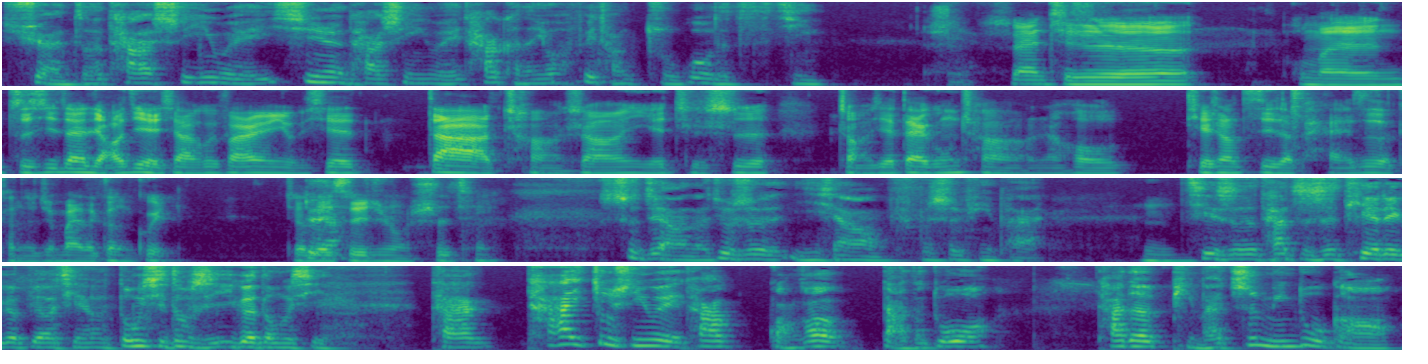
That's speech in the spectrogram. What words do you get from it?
选择它，是因为信任它，是因为它可能有非常足够的资金。是虽然其实我们仔细再了解一下，会发现有些大厂商也只是找一些代工厂，然后贴上自己的牌子，可能就卖得更贵，就类似于这种事情。是这样的，就是你像服饰品牌，嗯其实它只是贴了一个标签，东西都是一个东西，它它就是因为它广告打得多，它的品牌知名度高，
